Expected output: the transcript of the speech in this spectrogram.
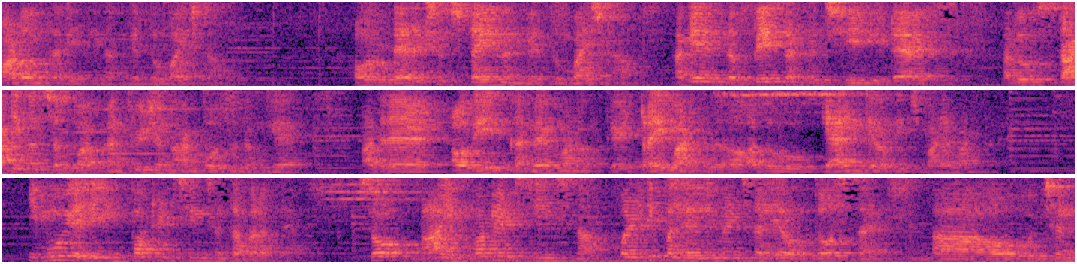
ಮಾಡುವಂಥ ರೀತಿ ನನಗೆ ತುಂಬ ಇಷ್ಟ. ಅವರು ಡೈರೆಕ್ಷನ್ ಸ್ಟೈಲ್ ನನಗೆ ತುಂಬ ಇಷ್ಟ. ಹಾಗೆ the base at which he directs ಅದು ಸ್ಟಾರ್ಟಿಂಗಲ್ಲಿ ಸ್ವಲ್ಪ ಕನ್ಫ್ಯೂಷನ್ ಆಗ್ಬೋದು ನಮಗೆ. ಆದರೆ ಅವ್ರು ಏನು ಕನ್ವೆ ಮಾಡೋಕ್ಕೆ ಟ್ರೈ ಮಾಡ್ತಿದಾರೋ ಅದು ಗ್ಯಾರಂಟಿ ಅವ್ರು ರೀಚ್ ಮಾಡೇ ಮಾಡ್ತಾರೆ. ಈ ಮೂವಿಯಲ್ಲಿ ಇಂಪಾರ್ಟೆಂಟ್ ಸೀನ್ಸ್ ಅಂತ ಬರುತ್ತೆ. ಸೊ ಆ ಇಂಪಾರ್ಟೆಂಟ್ ಸೀನ್ಸ್ನ ಮಲ್ಟಿಪಲ್ ಎಲಿಮೆಂಟ್ಸ್ ಅಲ್ಲಿ ಅವ್ರು ತೋರಿಸ್ತಾರೆ. ಹುಚ್ಚನ್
